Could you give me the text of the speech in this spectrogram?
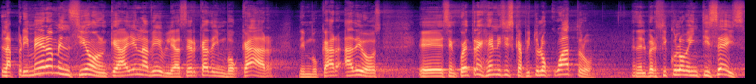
la primera mención que hay en la Biblia acerca de invocar, de invocar a Dios, eh, se encuentra en Génesis capítulo 4, en el versículo 26.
